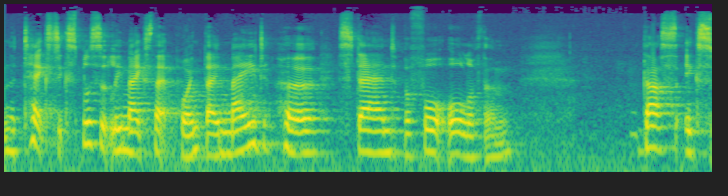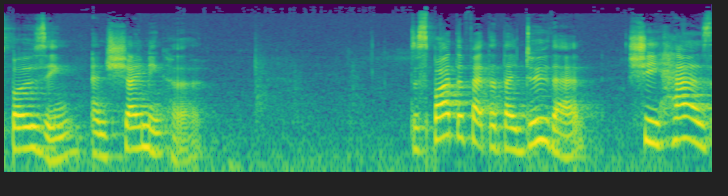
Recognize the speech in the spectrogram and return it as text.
and the text explicitly makes that point, they made her stand before all of them, thus exposing and shaming her. Despite the fact that they do that, she has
